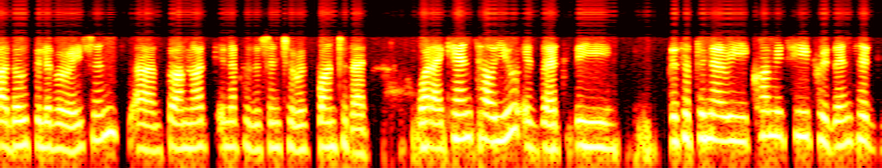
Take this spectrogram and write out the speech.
uh, those deliberations, um, so I'm not in a position to respond to that. What I can tell you is that the disciplinary committee presented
